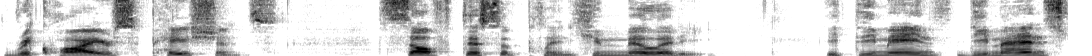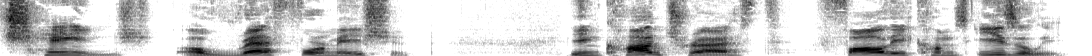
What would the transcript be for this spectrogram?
requires patience, self-discipline, humility. It demands, demands change, a reformation. In contrast, folly comes easily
